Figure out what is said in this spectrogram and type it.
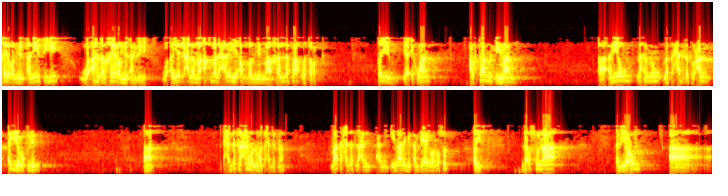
خيرا من أنيسه وأهلا خيرا من أهله وأن يجعل ما أقبل عليه أفضل مما خلف وترك. طيب يا إخوان أركان الإيمان. آه اليوم نحن نتحدث عن أي ركن؟ أه؟ تحدثنا عنه ولا ما تحدثنا؟ ما تحدثنا عن, عن الإيمان بالأنبياء والرسل؟ طيب درسنا اليوم آه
